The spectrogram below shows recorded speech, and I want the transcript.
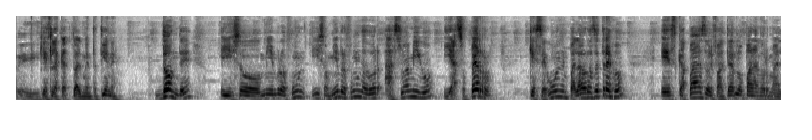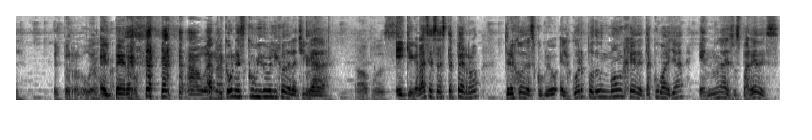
que es la que actualmente tiene, donde hizo miembro, fun- hizo miembro fundador a su amigo y a su perro, que según en palabras de Trejo, es capaz de olfatear lo paranormal. ¿El perro o el...? El perro ah, bueno. aplicó un Scooby-Doo el hijo de la chingada. No, pues... Y que gracias a este perro, Trejo descubrió el cuerpo de un monje de Tacubaya en una de sus paredes.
